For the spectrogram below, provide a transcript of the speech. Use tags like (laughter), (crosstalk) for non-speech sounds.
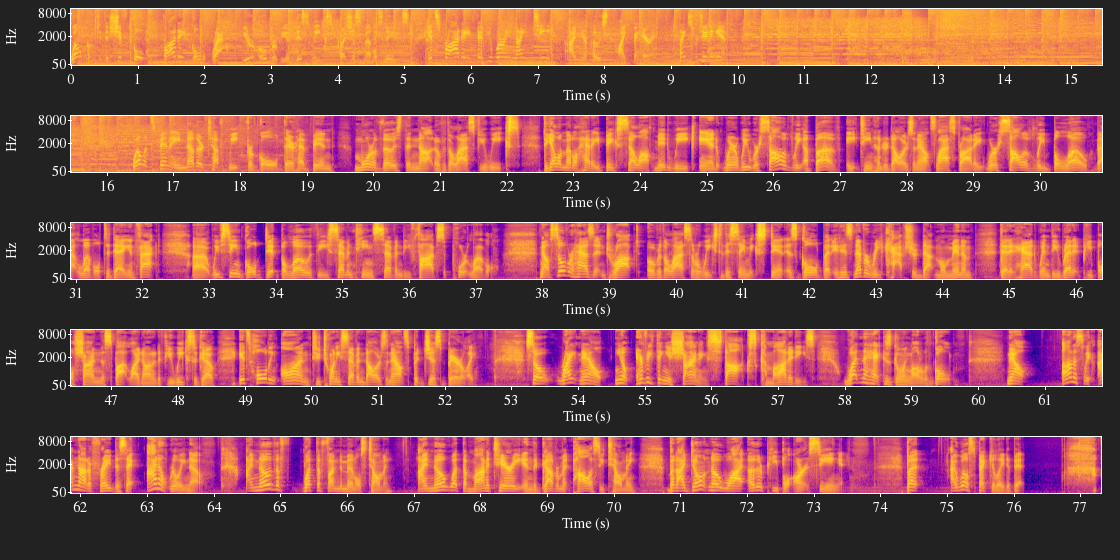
Welcome to the Schiff Gold Friday Gold Wrap, your overview of this week's precious metals news. It's Friday, February 19th. I'm your host, Mike Maharrey. Thanks for tuning in. Well, it's been another tough week for gold. There have been more of those than not over the last few weeks. The yellow metal had a big sell off midweek, and where we were solidly above $1,800 an ounce last Friday, we're solidly below that level today. In fact, uh, we've seen gold dip below the 1775 support level. Now, silver hasn't dropped over the last several weeks to the same extent as gold, but it has never recaptured that momentum that it had when the Reddit people shined the spotlight on it a few weeks ago. It's holding on to $27 an ounce, but just barely. So, right now, you know, everything is shining stocks, commodities. What in the heck is going on with gold? Now, honestly, I'm not afraid to say I don't really know. I know the what the fundamentals tell me. I know what the monetary and the government policy tell me, but I don't know why other people aren't seeing it. But I will speculate a bit.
